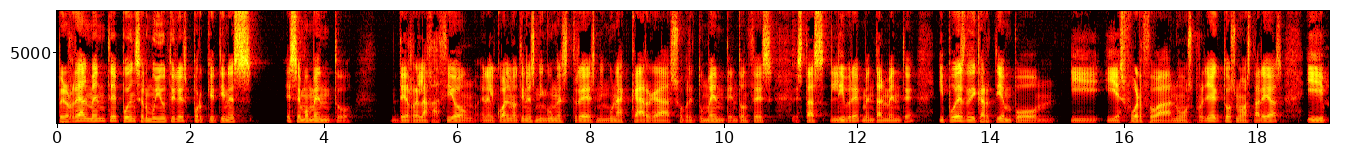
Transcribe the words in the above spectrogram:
pero realmente pueden ser muy útiles porque tienes ese momento de relajación en el cual no tienes ningún estrés, ninguna carga sobre tu mente, entonces estás libre mentalmente y puedes dedicar tiempo y, esfuerzo a nuevos proyectos, nuevas tareas y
